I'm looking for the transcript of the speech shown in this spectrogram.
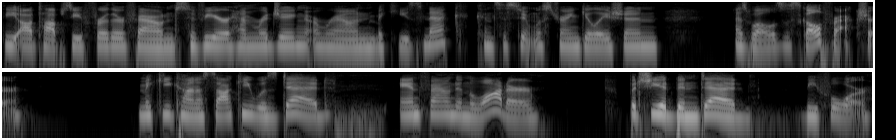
The autopsy further found severe hemorrhaging around Micki's neck, consistent with strangulation, as well as a skull fracture. Micki Kanesaki was dead and found in the water, but she had been dead before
